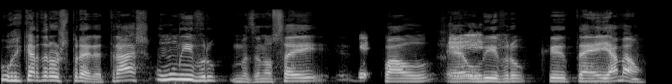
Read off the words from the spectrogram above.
O Ricardo Araújo Pereira traz um livro, mas eu não sei qual é o livro que tem aí à mão.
